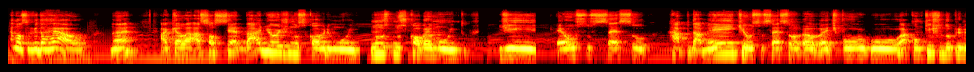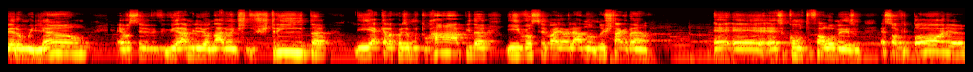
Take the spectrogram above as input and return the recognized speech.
e a nossa vida real, né? Aquela, a sociedade hoje nos cobre muito, nos, nos cobra muito de é o sucesso rapidamente, o sucesso é, é tipo o, a conquista do primeiro milhão, é você virar milionário antes dos 30, e é aquela coisa muito rápida, e você vai olhar no, no Instagram, é, é, é como tu falou mesmo, é só vitória.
